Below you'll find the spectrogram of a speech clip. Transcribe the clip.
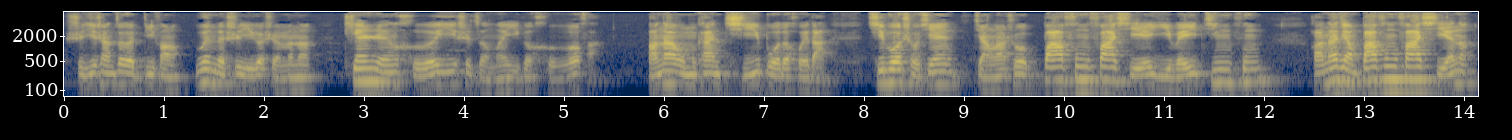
实际上这个地方问的是一个什么呢？天人合一是怎么一个合法？好，那我们看岐伯的回答。岐伯首先讲了说八风发邪，以为惊风。好，那讲八风发邪呢？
